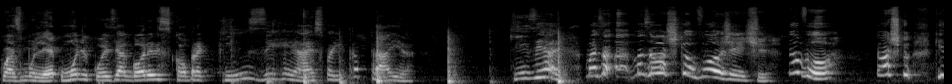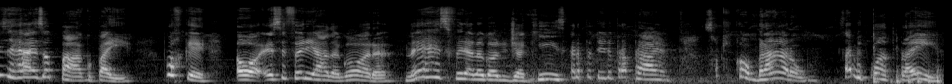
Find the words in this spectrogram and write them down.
com as mulheres, com um monte de coisa, e agora eles cobram 15 reais pra ir pra praia. 15 reais. Mas, ah, mas eu acho que eu vou, gente. Eu vou. Eu acho que 15 reais eu pago pra ir. Por quê? Ó, esse feriado agora, né? Esse feriado agora do dia 15, era pra ter ido pra praia. Só que cobraram, sabe quanto pra ir?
